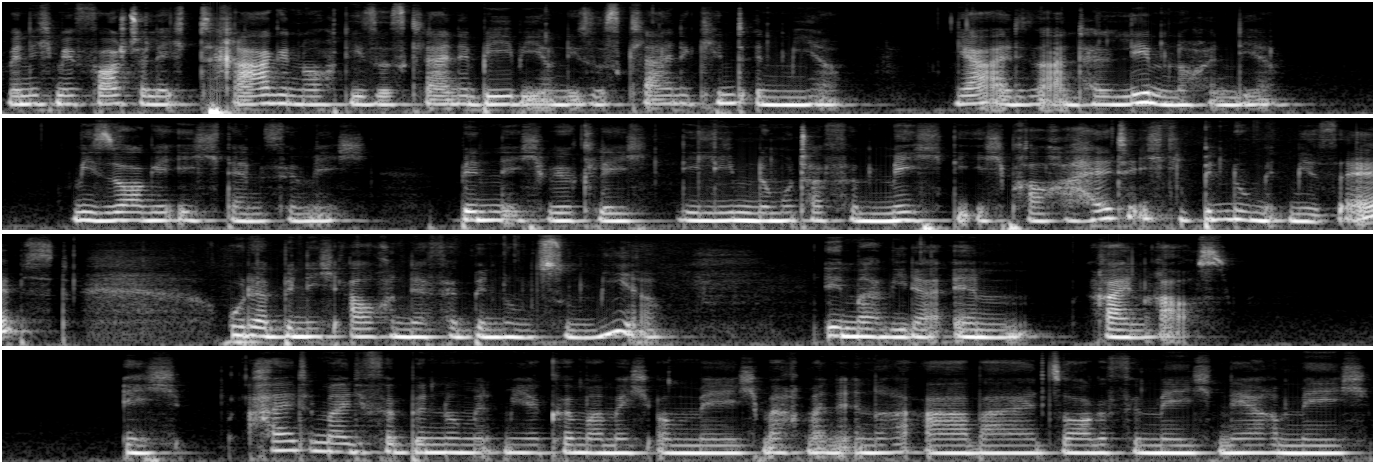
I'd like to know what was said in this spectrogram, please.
Wenn ich mir vorstelle, ich trage noch dieses kleine Baby und dieses kleine Kind in mir, ja, all diese Anteile leben noch in dir. Wie sorge ich denn für mich? Bin ich wirklich die liebende Mutter für mich, die ich brauche? Halte ich die Bindung mit mir selbst? Oder bin ich auch in der Verbindung zu mir immer wieder im rein raus? Ich halte mal die Verbindung mit mir, kümmere mich um mich, mache meine innere Arbeit, sorge für mich, nähere mich,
